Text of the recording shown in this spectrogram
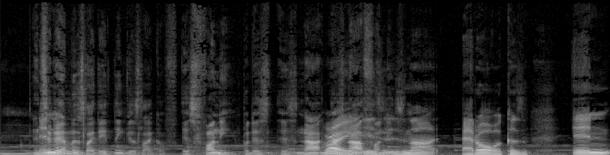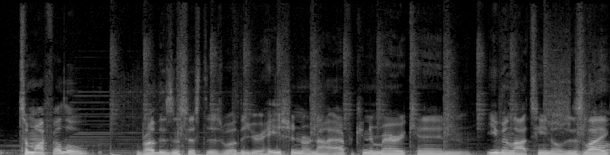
Mhm. And, to them, it's like they think it's like a, it's funny, but it's it's not. right It's not it's, funny. it's not at all because and to my fellow brothers and sisters whether you're haitian or not african american even latinos it's like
